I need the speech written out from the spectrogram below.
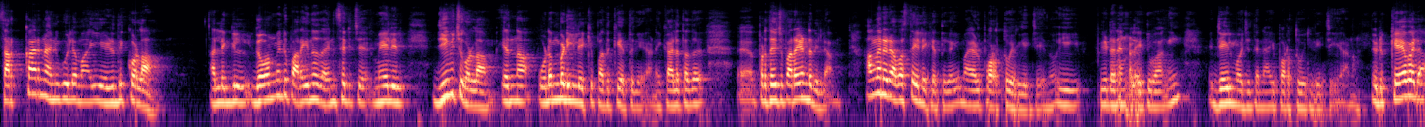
സർക്കാരിന് അനുകൂലമായി എഴുതിക്കൊള്ളാം അല്ലെങ്കിൽ ഗവൺമെന്റ് പറയുന്നത് അനുസരിച്ച് മേലിൽ ജീവിച്ചു കൊള്ളാം എന്ന ഉടമ്പടിയിലേക്ക് പതുക്കെ എത്തുകയാണ്. ഇക്കാലത്ത് അത് പ്രത്യേകിച്ച് പറയേണ്ടതില്ല. അങ്ങനെ ഒരു അവസ്ഥയിലേക്ക് എത്തുകയും അയാൾ പുറത്തു വരികയും ചെയ്യുന്നു. ഈ പീഡനങ്ങൾ ഏറ്റുവാങ്ങി ജയിൽ മോചിതനായി പുറത്തു വരികയും ചെയ്യുകയാണ്. ഒരു കേവല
